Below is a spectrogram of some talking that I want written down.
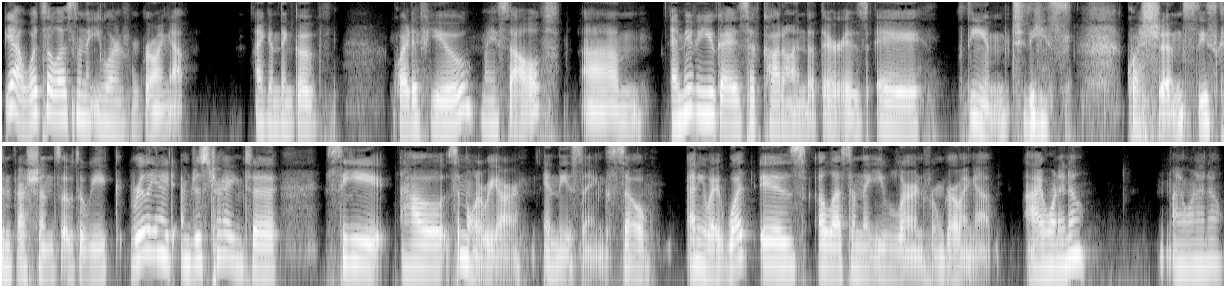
Yeah, what's a lesson that you learned from growing up? I can think of quite a few myself. Um, and maybe you guys have caught on that there is a theme to these questions, these confessions of the week. Really, I, I'm just trying to see how similar we are in these things. So, anyway, what is a lesson that you learned from growing up? I want to know. I want to know.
